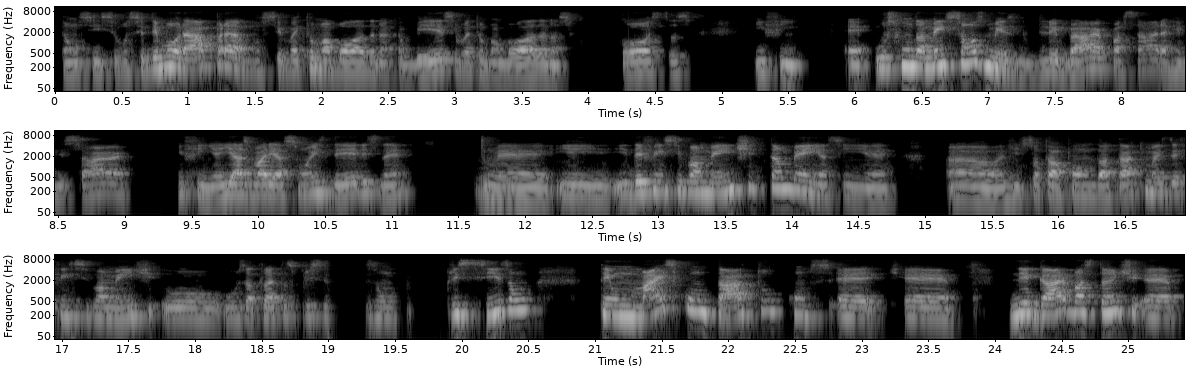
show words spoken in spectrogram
Então, assim, se você demorar para, você vai tomar bolada na cabeça, vai tomar bolada nas costas, enfim. É, os fundamentos são os mesmos, driblar, passar, arremessar, enfim, aí as variações deles, né? Uhum. É, e, e, defensivamente também, assim, é, a gente só estava falando do ataque, mas defensivamente o, os atletas precisam, precisam ter um mais contato, com, é, é, negar bastante. É,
